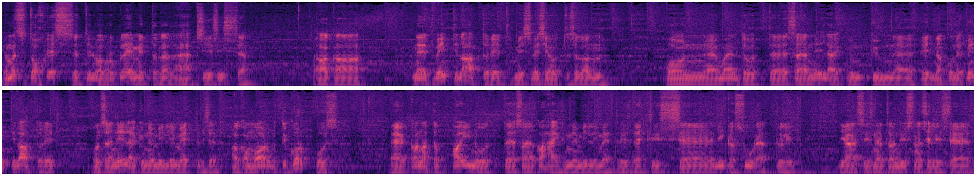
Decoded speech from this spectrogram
ja mõtlesin, et oh jess, et ilma probleemita ta läheb siia sisse. aga need ventilaatorid, mis vesijahutusel on on mõeldud saja neljakümne, nagu need ventilaatorid on saja neljakümne millimeetrised, aga mu arvutikorpus äh, kannatab ainult saja kahekümne millimeetrised ehk siis liiga suured tulid. ja siis need on üsna sellised,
